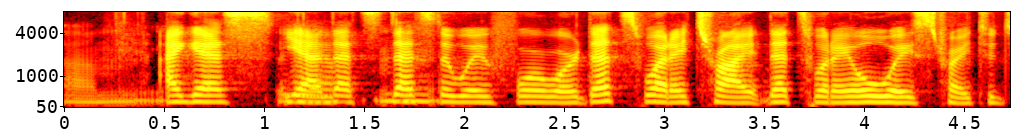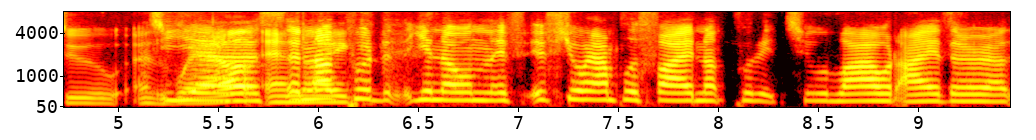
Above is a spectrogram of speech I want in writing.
um I guess yeah, yeah, that's that's mhm. the way forward. That's what I try. That's what I always try to do as well. yes and, not like, put you know if, if you're amplified not put it too loud either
